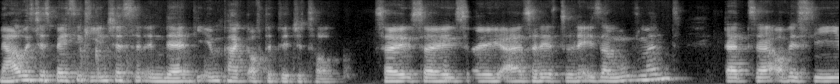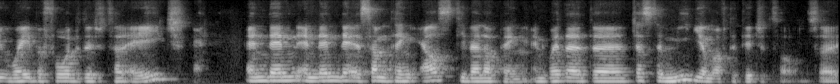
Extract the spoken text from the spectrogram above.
Now I was just basically interested in the, the impact of the digital. So so so uh, so, there's, so there is a movement that's uh, obviously way before the digital age. And then and then there is something else developing and whether the just the medium of the digital. So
